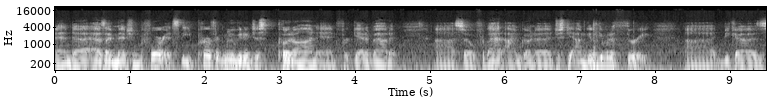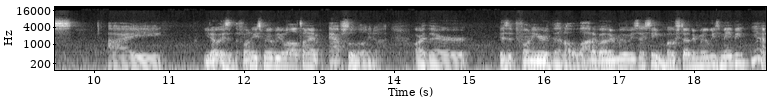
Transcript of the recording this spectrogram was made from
And uh, as I mentioned before, it's the perfect movie to just put on and forget about it. Uh, so for that, I'm gonna just get, I'm gonna give it a three because I, you know, is it the funniest movie of all time? Absolutely not. Are there? Is it funnier than a lot of other movies I see? Most other movies, maybe. Yeah,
